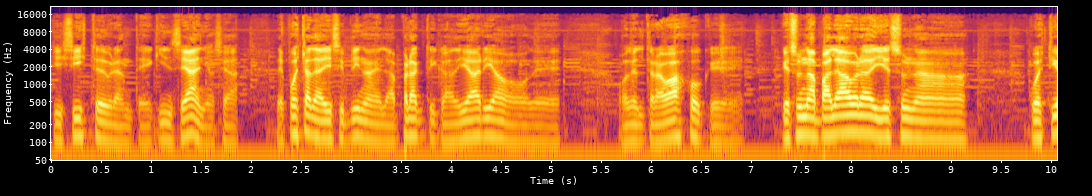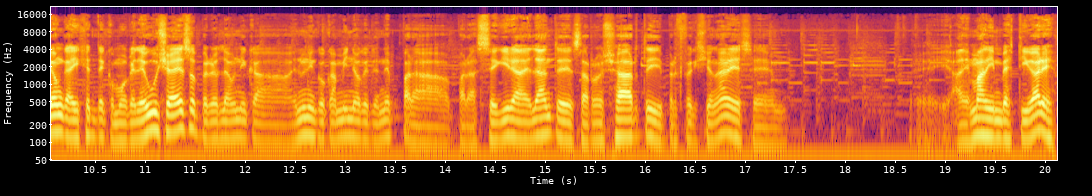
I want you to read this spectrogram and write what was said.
que hiciste durante 15 años. O sea, después está la disciplina de la práctica diaria o, de, o del trabajo, que, que es una palabra y es una cuestión que hay gente como que le huye a eso, pero es la única, el único camino que tenés para, para seguir adelante, desarrollarte y perfeccionar es, eh, además de investigar, es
